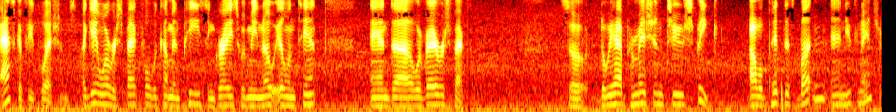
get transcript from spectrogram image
ask a few questions. Again, we're respectful. We come in peace and grace. We mean no ill intent, and uh, we're very respectful. So, do we have permission to speak? I will hit this button and you can answer.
